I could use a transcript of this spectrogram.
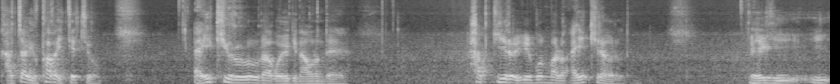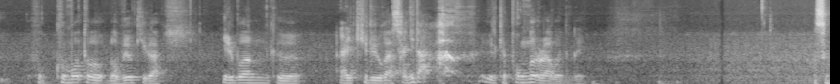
가짜 유파가 있겠죠. 아이키루라고 여기 나오는데, 합기를 일본말로 아이키라 그러거든. 여기 이 후쿠모토 노부유키가 일본 그 아이키류가 사기다. 이렇게 폭로를 하고 있는 거예요. 그래서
